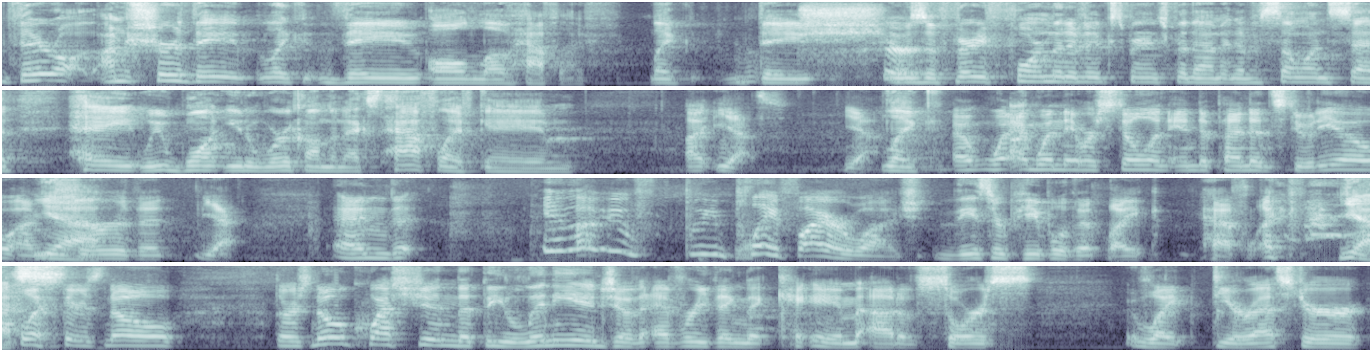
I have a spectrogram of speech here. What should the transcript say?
they're all, I'm sure they like they all love Half Life. Like they, Sure. it was a very formative experience for them. And if someone said, "Hey, we want you to work on the next Half Life game," uh, yes, yeah. Like- and when, when they were still an independent studio, I'm Yeah. sure that yeah, and. You know, you, you play Firewatch. These are people that like Half Life. Yes. like there's no, there's no question that the lineage of everything that came out of Source, like Dear Esther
